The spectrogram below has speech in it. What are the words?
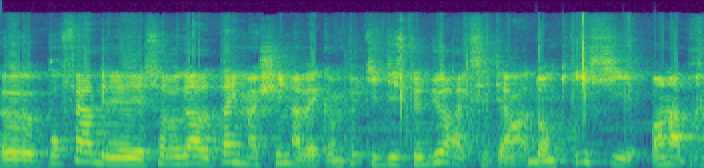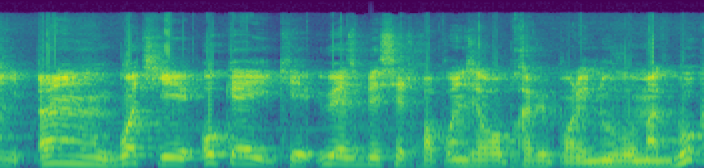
euh, pour faire des sauvegardes Time Machine avec un petit disque dur, etc. Donc ici, on a pris un boîtier OK qui est USB-C 3.0 prévu pour les nouveaux MacBook.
